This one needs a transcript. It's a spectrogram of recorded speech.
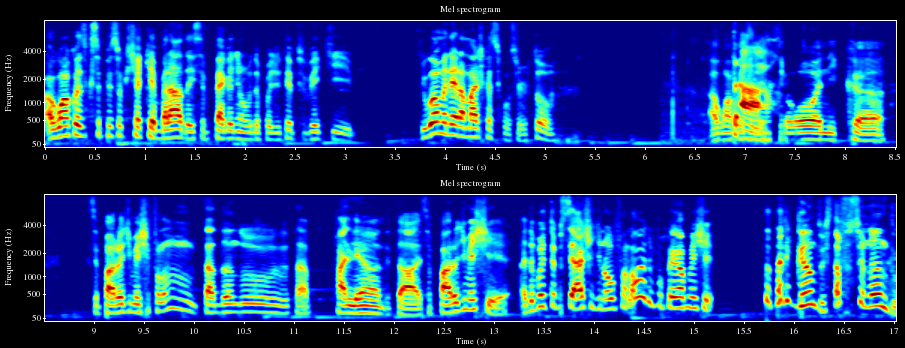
alguma coisa que você pensou que tinha quebrado, aí você pega de novo depois de tempo e vê que de alguma maneira a mágica se consertou. Alguma Tá. coisa eletrônica. Você parou de mexer, falou, hum, tá dando. tá falhando e tal. Aí você parou de mexer. Aí depois de tempo você acha de novo e fala, olha, eu vou pegar pra mexer. Tá, tá ligando, isso tá funcionando.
